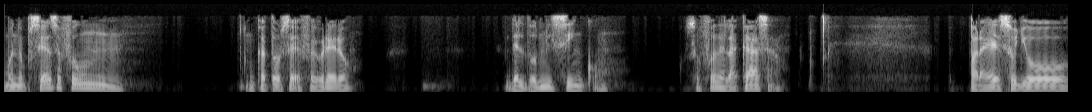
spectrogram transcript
Bueno, pues ese fue un, un 14 de febrero del 2005. Se fue de la casa. Para eso yo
